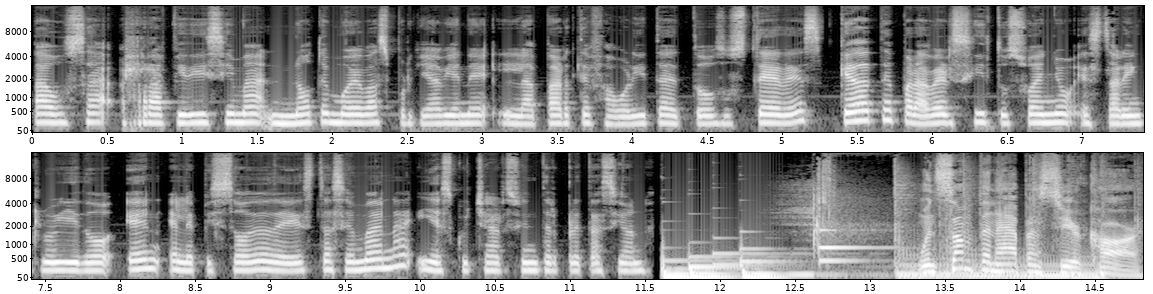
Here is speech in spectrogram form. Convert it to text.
pausa rapidísima. No te muevas porque ya viene la parte favorita de todos ustedes. Quédate para ver si tu sueño estará incluido en el episodio de esta semana y escuchar su interpretación. When something happens to your car,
